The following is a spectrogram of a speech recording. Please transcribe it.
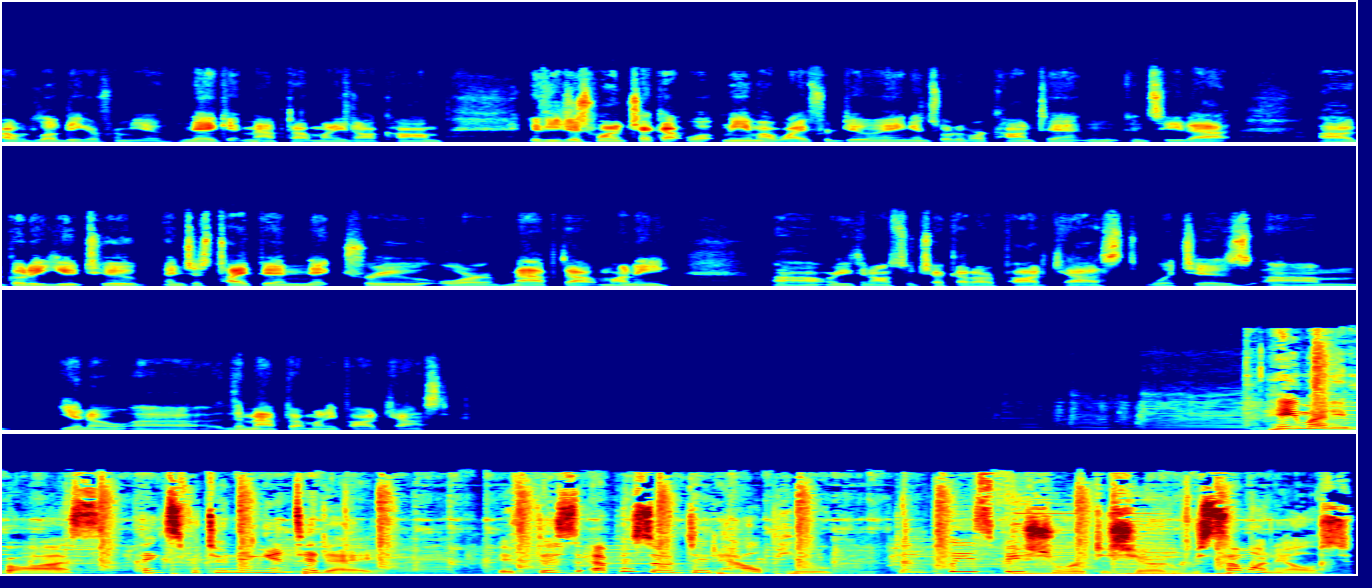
I would love to hear from you, nick at mappedoutmoney.com. If you just want to check out what me and my wife are doing and sort of our content and, and see that, uh, go to YouTube and just type in Nick True or Mapped Out Money. Uh, or you can also check out our podcast, which is, um, you know, uh, the Mapped Out Money podcast. Hey, Money Boss! Thanks for tuning in today. If this episode did help you, then please be sure to share it with someone else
